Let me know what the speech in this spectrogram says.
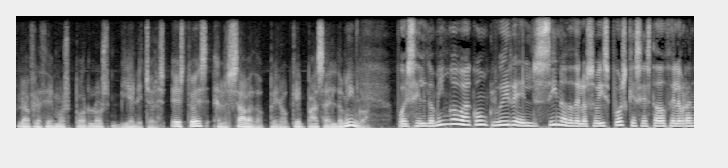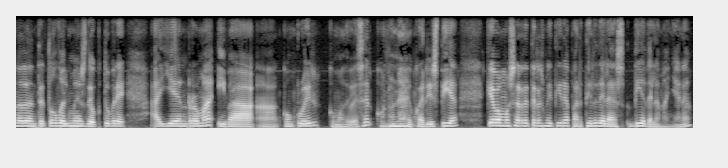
la ofrecemos por los bienhechores. Esto es el sábado, pero ¿qué pasa el domingo? Pues el domingo va a concluir el Sínodo de los Obispos que se ha estado celebrando durante todo el mes de octubre allí en Roma y va a concluir, como debe ser, con una Eucaristía que vamos a retransmitir a partir de las 10 de la mañana.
